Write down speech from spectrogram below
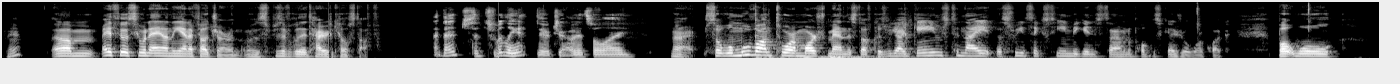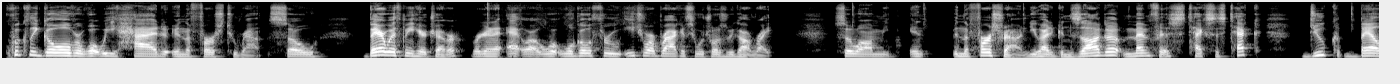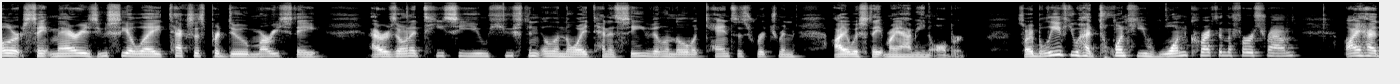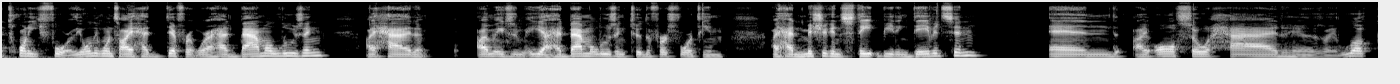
yeah. Um, anything else you want to add on the NFL, Trevor, uh, specifically the Tyreek Hill stuff? That's that's really it, there, Joe. That's all I. All right, so we'll move on to our March Madness stuff because we got games tonight. The Sweet 16 begins tonight. I'm going to pull up the schedule real quick, but we'll quickly go over what we had in the first two rounds. So bear with me here, Trevor. We're gonna uh, we'll go through each of our brackets, see which ones we got right. So um, in in the first round, you had Gonzaga, Memphis, Texas Tech, Duke, Baylor, St. Mary's, UCLA, Texas, Purdue, Murray State, Arizona, TCU, Houston, Illinois, Tennessee, Villanova, Kansas, Richmond, Iowa State, Miami, and Auburn. So I believe you had 21 correct in the first round. I had 24. The only ones I had different were I had Bama losing. I had, I mean, me, yeah, I had Bama losing to the first four team. I had Michigan State beating Davidson. And I also had, as I look.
